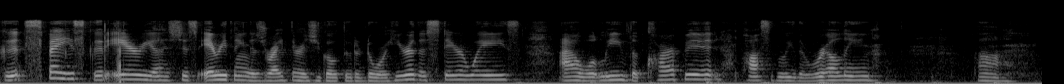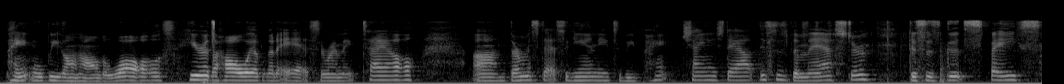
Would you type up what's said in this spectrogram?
good space, good area. It's just everything is right there as you go through the door. Here are the stairways. I will leave the carpet, possibly the railing. Uh, paint will be on all the walls. Here the hallway, I'm going to add ceramic tile. Um, thermostats again need to be paint, changed out. This is the master. This is good space.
